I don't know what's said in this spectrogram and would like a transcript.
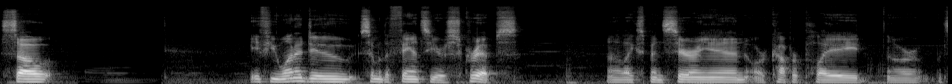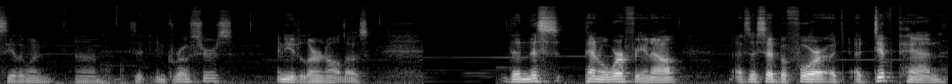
so if you want to do some of the fancier scripts, uh, like Spencerian or Copper Plate, or what's the other one? Um, is it Engrossers? I need to learn all those. Then this pen will work for you. Now, as I said before, a, a dip pen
